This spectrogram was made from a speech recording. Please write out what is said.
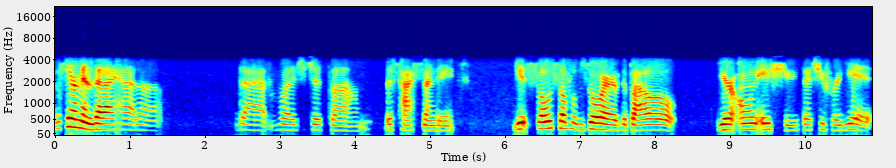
the sermon that I had uh, that was just um this past Sunday. Get so self absorbed about your own issues that you forget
